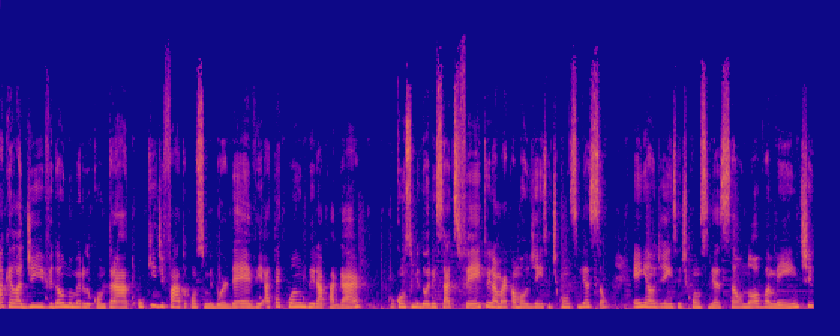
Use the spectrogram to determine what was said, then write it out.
aquela dívida, o número do contrato, o que de fato o consumidor deve, até quando irá pagar. O consumidor insatisfeito irá marcar uma audiência de conciliação. Em audiência de conciliação, novamente,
